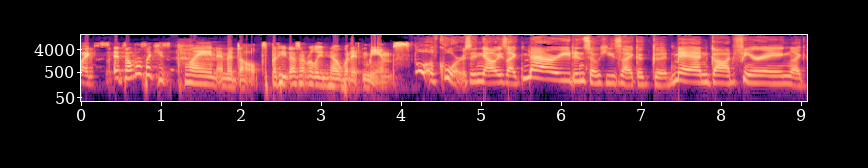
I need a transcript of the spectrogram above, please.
it's almost like he's playing an adult, but he doesn't really know what it means. Well, of course. And now he's like married, and so he's like a good man, God fearing. Like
